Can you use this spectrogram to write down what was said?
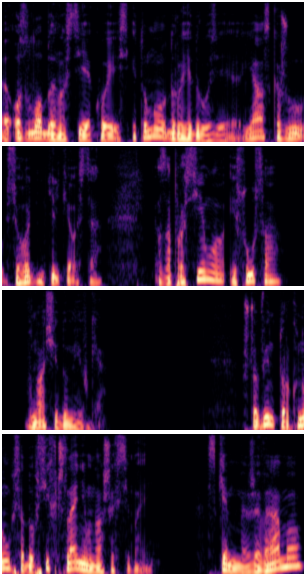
е, озлобленості якоїсь. І тому, дорогі друзі, я скажу сьогодні тільки ось це. Запросімо Ісуса в наші домівки, щоб Він торкнувся до всіх членів наших сімей, з ким ми живемо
